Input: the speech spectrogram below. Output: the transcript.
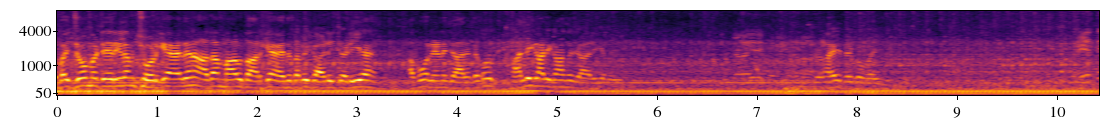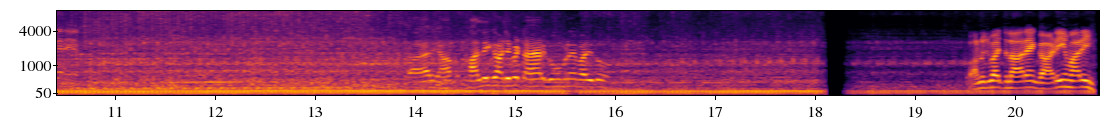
तो भाई जो मटेरियल हम छोड़ के आए थे ना, आधा माल उतार के आए थे, तभी गाड़ी चढ़ी है। अब वो लेने जा रहे हैं। देखो, खाली गाड़ी कहाँ से जा रही है भाई? चढ़ाई देखो भाई। टायर यहाँ खाली गाड़ी पे टायर घूम रहे हैं भाई तो। अनुज भाई चला रहे हैं गाड़ी हमारी।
